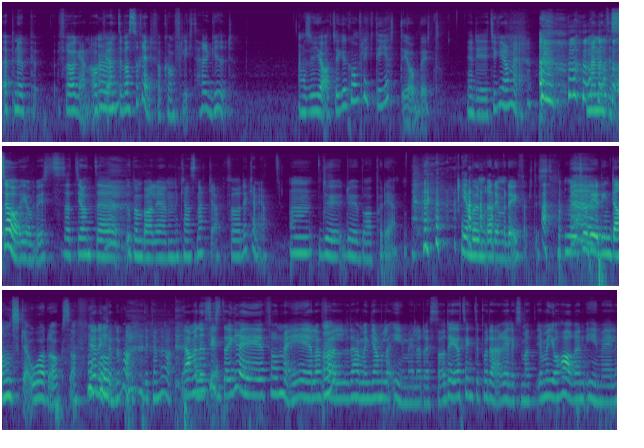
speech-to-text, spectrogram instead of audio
öppna upp frågan och Mm. inte vara så rädd för konflikt. Herregud. Alltså jag tycker konflikt är jättejobbigt. Ja, det tycker jag med. Men inte så jobbigt så att jag inte uppenbarligen kan snacka, för det kan jag. Mm, du, du är bra på det. Jag beundrar det med dig faktiskt. Men jag tror det är din danska ådra också. Ja, det kan det vara. Det kan det vara. Ja, men en Okej. sista grej från mig är i alla fall det här med gamla e-mailadresser. Det jag tänkte på där är liksom att, ja men jag har en e-mail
